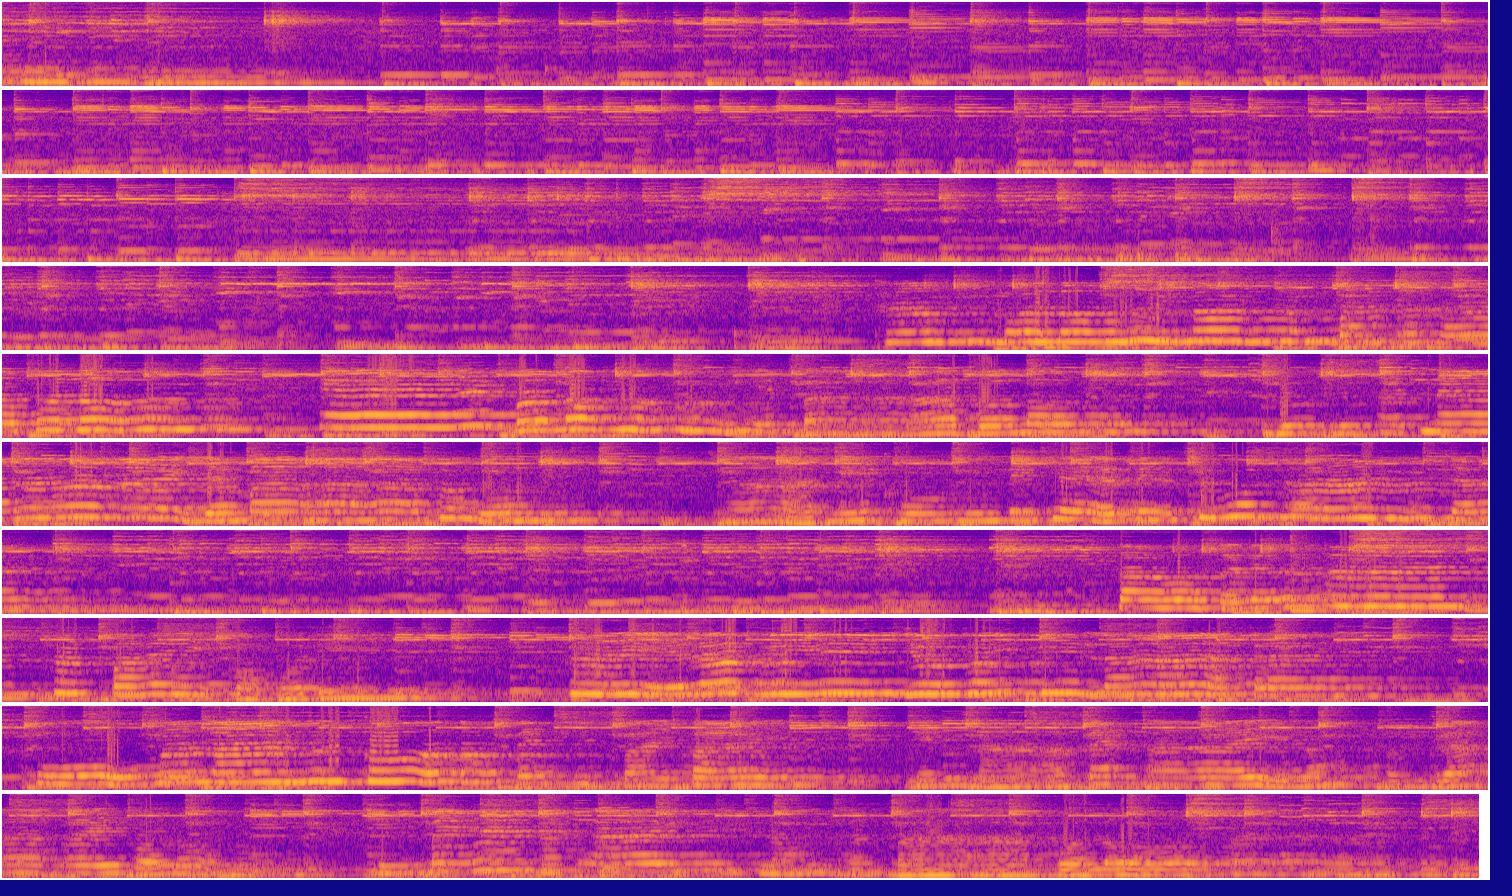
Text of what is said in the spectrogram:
ท ลงน้องทำบาปบ่ลงเฮ็ดบ่ลงเฮ็ดบาปบ่ลงหยุดหักหน้าอย่ามาพะวงชาตินี้คงได้แค่เป็นชู้ทางใจเศร้าสะเดินหักไปก็บ่ดีให้รักนี้หยุดมี ลาไกลผู้มาลังก็ต้องเป็นฝ่ายไป เห็นหน้าแฟนอายน้องทำร้ายบ่ลงถึงแม้หักอายน้องทำบาปบ่ลง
